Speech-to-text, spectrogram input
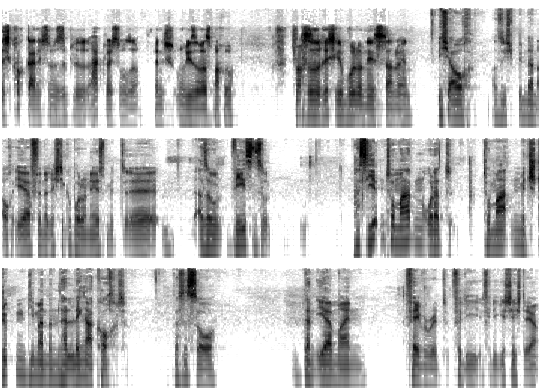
ich koche gar nicht so eine simple Hackfleischsoße, wenn ich irgendwie sowas mache. Ich mache so eine richtige Bolognese dann, wenn. Ich auch. Also ich bin dann auch eher für eine richtige Bolognese mit, äh, also wenigstens so passierten Tomaten oder Tomaten mit Stücken, die man dann halt länger kocht. Das ist so dann eher mein Favorite für die, für die Geschichte, ja.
